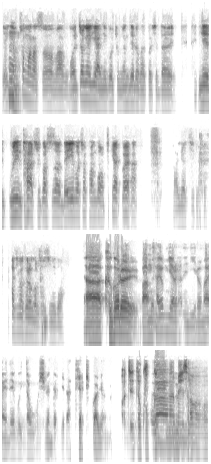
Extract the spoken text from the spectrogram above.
얘기 음. 엄청 많았어. 막 월정액이 아니고 종량제로 갈 것이다. 이제 우린 다 죽었어. 네이버 저 광고 어떻게 할 거야? 난리였지 그때. 하지만 그런 거 없었습니다. 아, 그거를 망 네. 사용료라는 이름 하에 내고 있다고 보시면 됩니다. 트래픽 관련. 어쨌든 국감에서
